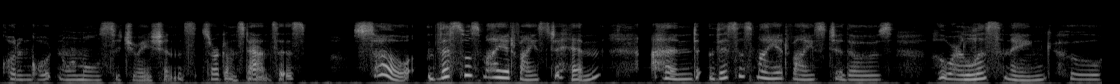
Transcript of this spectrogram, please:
quote unquote normal situations, circumstances. So, this was my advice to him, and this is my advice to those who are listening who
